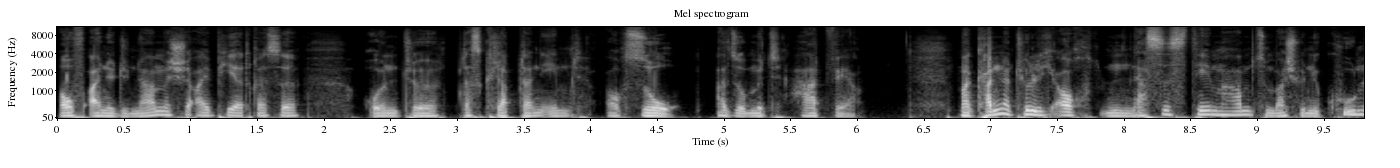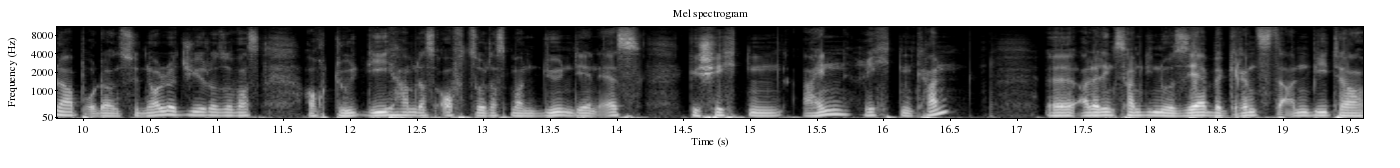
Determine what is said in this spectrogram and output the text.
auf eine dynamische IP-Adresse und äh, das klappt dann eben auch so, also mit Hardware. Man kann natürlich auch ein NAS-System haben, zum Beispiel eine QNAP oder ein Synology oder sowas. Auch die haben das oft so, dass man DNS-Geschichten einrichten kann. Äh, allerdings haben die nur sehr begrenzte Anbieter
